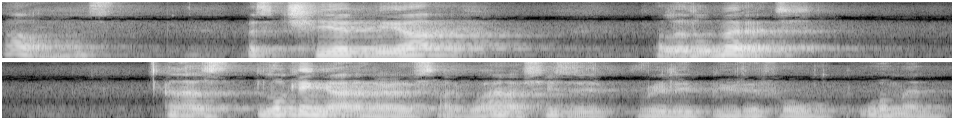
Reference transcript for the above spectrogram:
oh, that's has cheered me up a little bit. And I was looking at her, I was like, wow, she's a really beautiful woman.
